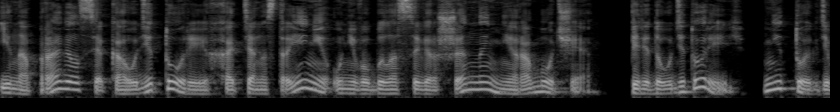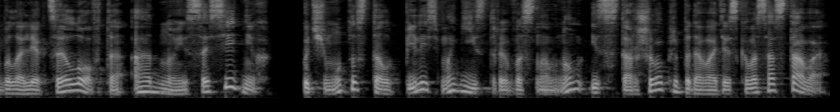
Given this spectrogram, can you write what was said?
и направился к аудитории, хотя настроение у него было совершенно нерабочее. Перед аудиторией, не той, где была лекция лофта, а одной из соседних, почему-то столпились магистры, в основном из старшего преподавательского состава.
